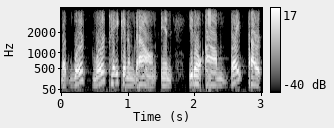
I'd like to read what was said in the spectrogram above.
but we're we're taking them down, and you know, um, Breitbart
